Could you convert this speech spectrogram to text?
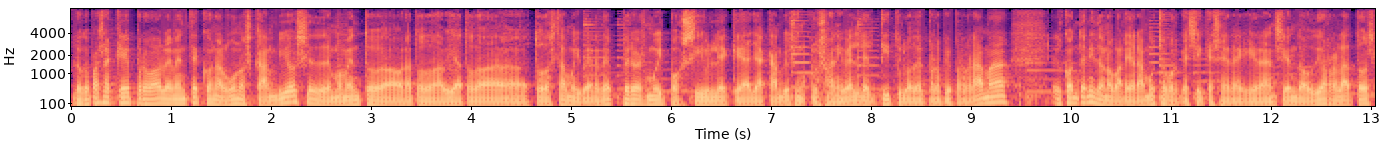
Lo que pasa que probablemente con algunos cambios, eh, de momento ahora todavía todo, todo está muy verde, pero es muy posible que haya cambios incluso a nivel del título del propio programa. El contenido no variará mucho porque sí que seguirán siendo audiorelatos,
